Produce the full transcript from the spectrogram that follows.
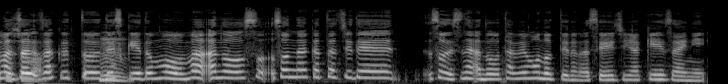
まあ、ざざくっとですけれども、うん、まあ、あの、そ、そんな形で、そうですね。あの、食べ物っていうのが政治や経済に、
